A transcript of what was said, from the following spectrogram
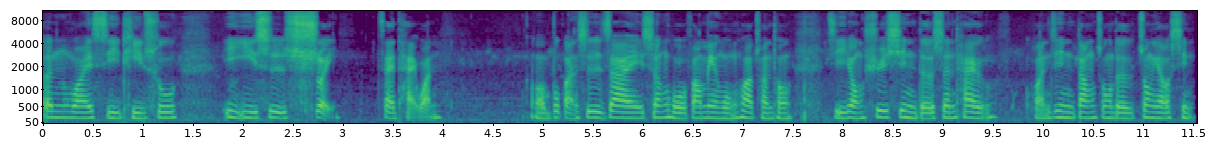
NYC 提出意义是水在台湾，哦，不管是在生活方面、文化传统及永续性的生态环境当中的重要性。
